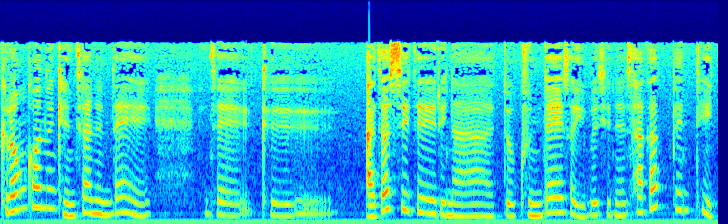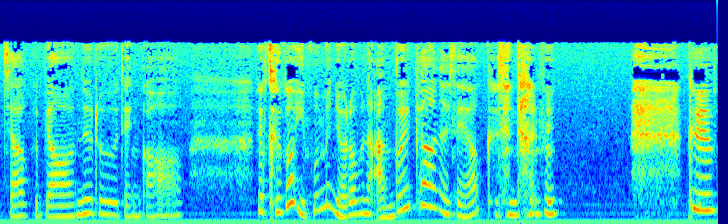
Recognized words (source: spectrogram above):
그런 거는 괜찮은데 이제 그 아저씨들이나 또 군대에서 입으시는 사각 팬티 있죠. 그 면으로 된 거. 그거 입으면 여러분 안 불편하세요? 그래서 나는 그,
